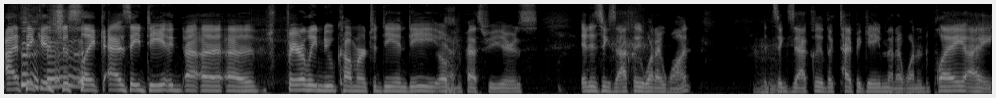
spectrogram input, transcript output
I think it's just like as a D, uh, a, a fairly newcomer to D and D over Yeah. the past few years, it is exactly what I want. It's Mhm. exactly the type of game that I wanted to play. I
